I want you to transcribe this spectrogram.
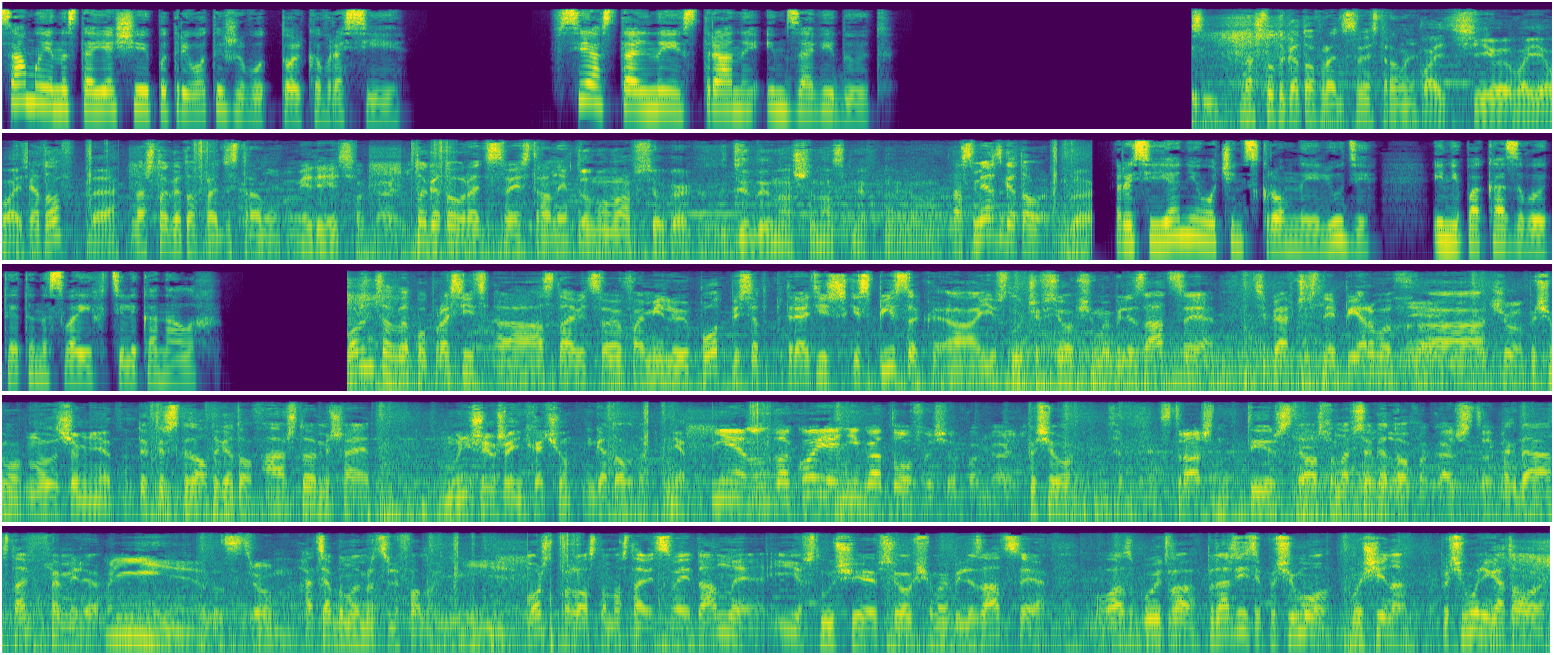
Самые настоящие патриоты живут только в России. Все остальные страны им завидуют. На что ты готов ради своей страны? Пойти воевать. Готов? Да. На что готов ради страны? Умереть. Кто готов ради своей страны? Да ну на все, как деды наши, на смерть, наверное. На смерть готовы? Да. Россияне очень скромные люди и не показывают это на своих телеканалах. Можно тогда попросить э, оставить свою фамилию и подпись? Это патриотический список, э, и в случае всеобщей мобилизации тебя в числе первых... Не, э, не хочу. Почему? Ну зачем мне это? Так ты же сказал, ты готов. А что мешает? Ну ничего не мешает, не хочу. Не готов, да? Нет. Не, ну такой я не готов еще пока. Почему? Страшно. Ты же сказал, что на все готов. Пока что. Тогда оставь фамилию. Ну не, это стрёмно. Хотя бы номер телефона. Не. Можете, пожалуйста, нам оставить свои данные, и в случае всеобщей мобилизации у вас будет... Подождите, почему? Мужчина, почему не готовы?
